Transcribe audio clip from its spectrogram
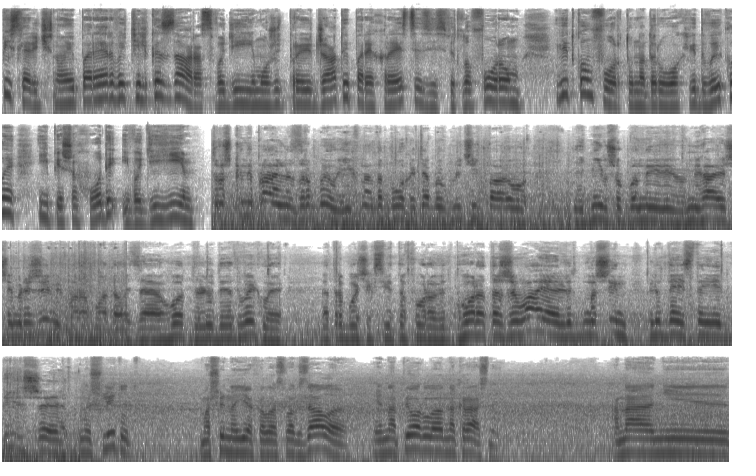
Після річної перерви тільки зараз водії можуть проїжджати перехрестя зі світлофором. Від комфорту на дорогах відвикли і пішоходи, і водії. Трошки неправильно зробили. Їх треба було хоча б включити пару днів, щоб вони в мігаючому режимі поработали. За год люди відвикли від робочих світофорів. Город оживає, люд- машин людей стає більше. Мы шли тут, машина ехала с вокзала и наперла на красный Она не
